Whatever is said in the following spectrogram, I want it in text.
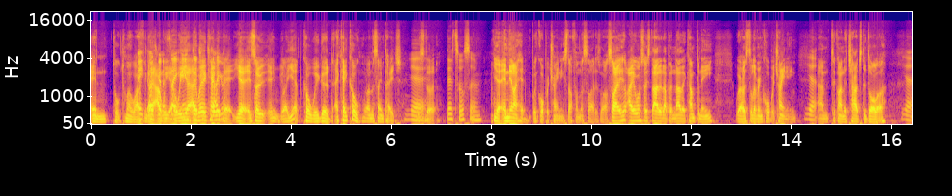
And talk to my wife and go, are we, say, are we, are we okay with that? Yeah. And so, and like, yeah, cool, we're good. Okay, cool, we're on the same page. Let's Yeah. do it. That's awesome. Yeah, and then I had corporate training stuff on the side as well. So I, I also started up another company where I was delivering corporate training Yeah. um, to kind of charge the dollar Yeah.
